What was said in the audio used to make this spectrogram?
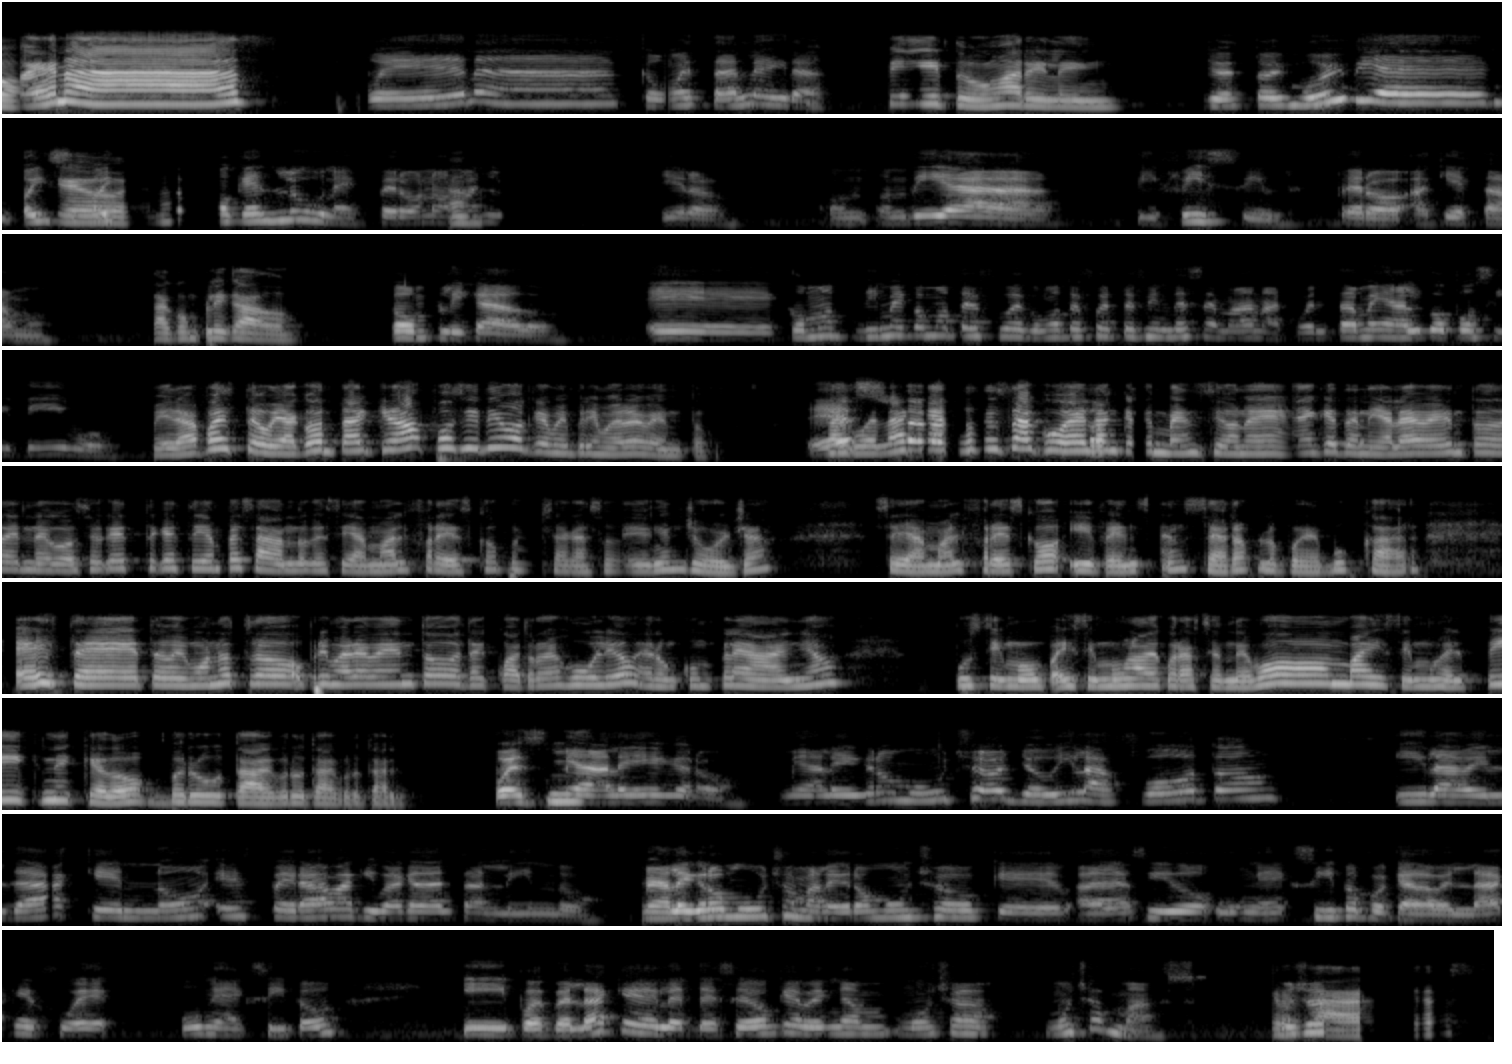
Buenas. Buenas. ¿Cómo estás, Leira? ¿Y tú, Marilyn? Yo estoy muy bien. Hoy, bueno. como que es lunes, pero no, no Ah. es lunes. You know, un, un día difícil, pero aquí estamos. Está complicado. Complicado. Eh, ¿cómo, dime cómo te fue, cómo te fue este fin de semana. Cuéntame algo positivo. Mira, pues te voy a contar qué más positivo que mi primer evento. ¿Te acuerdas que no se acuerdan que mencioné que tenía el evento del negocio que, que estoy empezando que se llama Al Fresco, por si acaso viven en Georgia? Se llama Al Fresco Events and Setup, lo puedes buscar. Este, tuvimos nuestro primer evento del 4 de julio, era un cumpleaños. Pusimos, hicimos una decoración de bombas, hicimos el picnic, quedó brutal, brutal, brutal. Pues me alegro, me alegro mucho. Yo vi la foto y la verdad que no esperaba que iba a quedar tan lindo. Me alegro mucho, me alegro mucho que haya sido un éxito, porque la verdad que fue un éxito. Y pues, verdad que les deseo que vengan muchas, muchas más. Muchas- Gracias.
